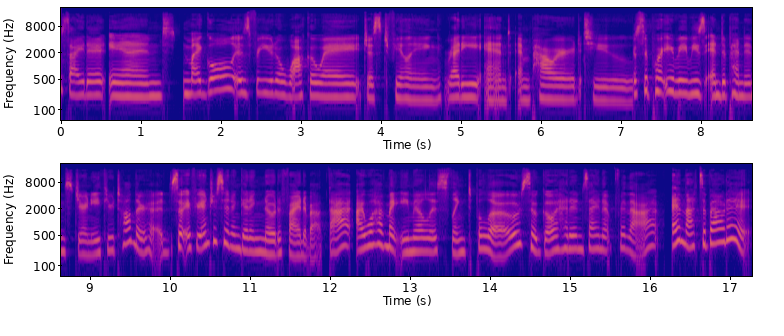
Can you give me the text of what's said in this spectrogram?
alongside it. And my goal is for you to walk away just feeling ready and empowered to support your baby's independence journey through toddlerhood. So, if you're interested in getting notified about that, I will have my email list linked below. So, go ahead and sign up for that. And that's about it.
